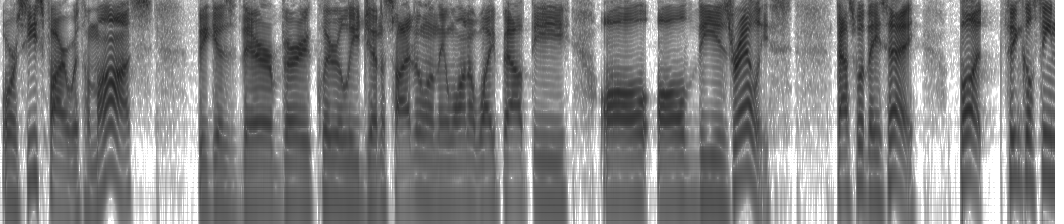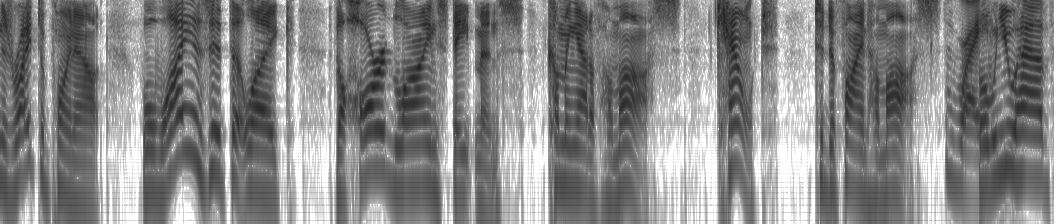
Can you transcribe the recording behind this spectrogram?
or a ceasefire with Hamas because they're very clearly genocidal and they want to wipe out the all all the Israelis." That's what they say. But Finkelstein is right to point out, well, why is it that like the hard line statements coming out of Hamas count to define Hamas? Right. But when you have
